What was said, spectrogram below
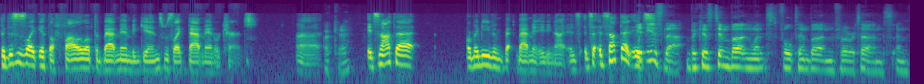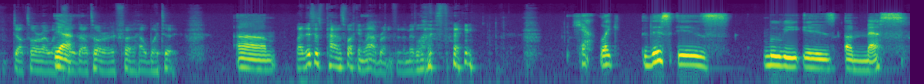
but this is like if the follow up to Batman Begins was like Batman Returns. Uh, okay. it's not that, or maybe even ba- Batman '89. It's it's it's not that it's it is that because Tim Burton went full Tim Burton for Returns, and Del Toro went Yeah. full Del Toro for Hellboy 2. um Like, this is Pan's fucking labyrinth in the middle of this thing. yeah like this is movie is a mess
